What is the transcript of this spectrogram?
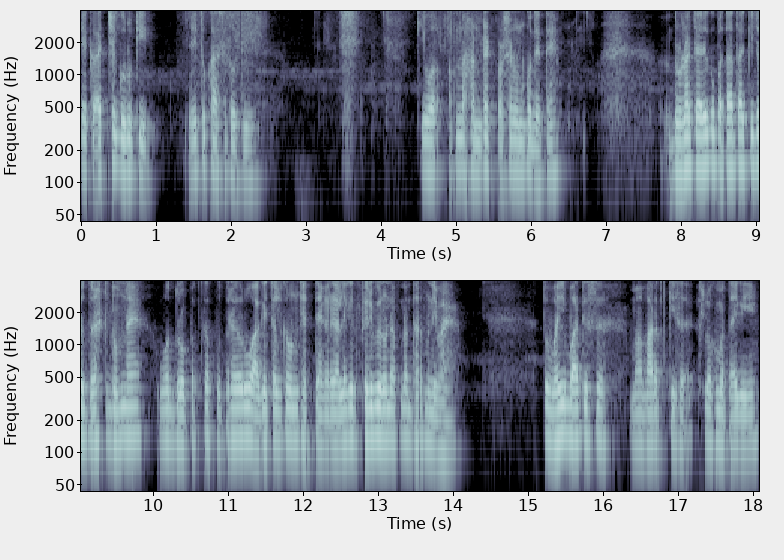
एक अच्छे गुरु की, यही तो खासियत होती है कि वह अपना हंड्रेड परसेंट उनको देते हैं। द्रोणाचार्य को पता था कि जो दृष्ट धुम्न है, वो द्रौपद का पुत्र है और वो आगे चलकर उनकी हत्या करेगा, लेकिन फिर भी उन्होंने अपना धर्म निभाया। तो वही बात इस महाभारत की श्लोक में बताई गई है।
